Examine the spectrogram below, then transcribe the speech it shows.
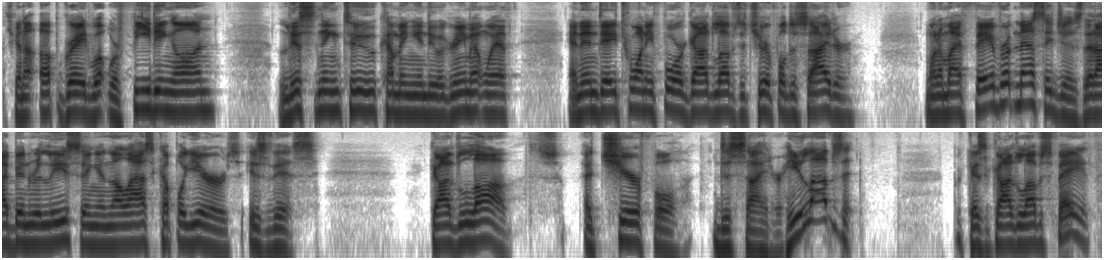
It's going to upgrade what we're feeding on, listening to, coming into agreement with. And then day 24, God loves a cheerful decider. One of my favorite messages that I've been releasing in the last couple years is this God loves a cheerful decider. He loves it because God loves faith,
